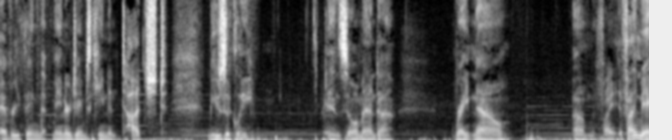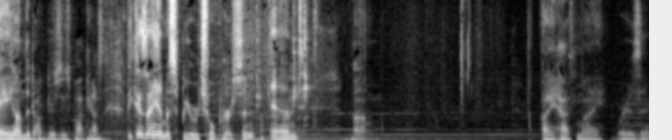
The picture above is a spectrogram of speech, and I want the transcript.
everything that Maynard James Keenan touched musically. And so Amanda, right now, um, if I if I may, on the Doctor Zeus podcast, because I am a spiritual person, and um, I have my where is it?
